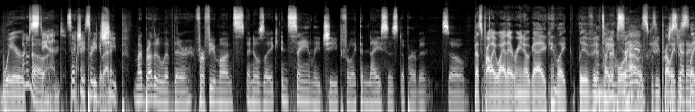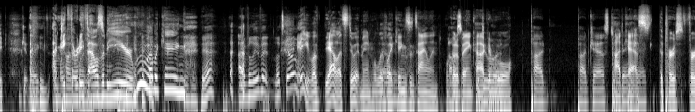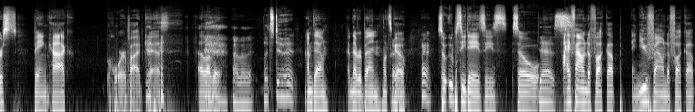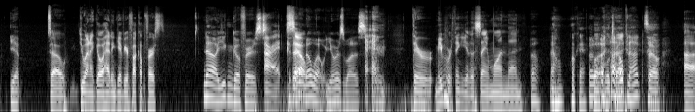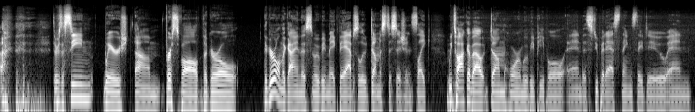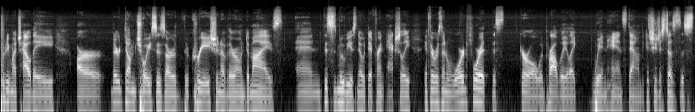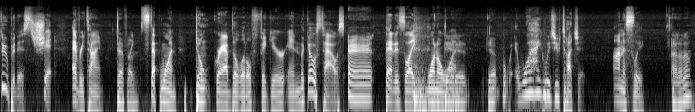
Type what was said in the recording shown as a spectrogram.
where to know. stand. It's actually pretty speak about it. cheap. My brother lived there for a few months, and it was like insanely cheap for like the nicest apartment. So That's probably why that Reno guy can like live in like a whorehouse because he probably just just, like get like I make thirty money. a year. Woo! I'm a king. Yeah, I believe it. Let's go. hey, well, yeah, let's do it, man. We'll live Hell like yeah. kings in Thailand. We'll go to Awesome. We'll Bangkok and rule. Pod podcast. Podcast, the pers- first Bangkok horror podcast. I love it. I love it. Let's do it. I'm down. I've never been. Let's All go. right. Right. So oopsie daisies. So Yes. I found a fuck up and you found a fuck up. Yep. So do you want to go ahead and give your fuck up first? No, you can go first. All right. Because so, I don't know what yours was. there, maybe we're thinking of the same one then. Oh. Oh, okay. Uh, Well, we'll I try. hope not. So, uh, there's a scene where, um, first of all, the girl, the girl and the guy in this movie make the absolute dumbest decisions. Like we talk about dumb horror movie people and the stupid ass things they do, and pretty much how they are their dumb choices are the creation of their own demise. And this movie is no different. Actually, if there was an award for it, this girl would probably like win hands down because she just does the stupidest shit every time. Definitely. Like step one, don't grab the little figure in the ghost house. Eh, That is like did 101. Yep. Why would you touch it? Honestly, I don't know.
